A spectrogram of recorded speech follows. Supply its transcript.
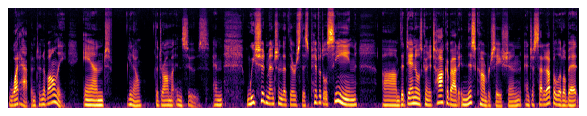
what happened to Navalny. And, you know, the drama ensues. And we should mention that there's this pivotal scene um, that Daniel is going to talk about in this conversation and just set it up a little bit,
